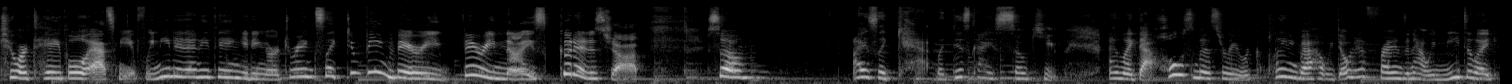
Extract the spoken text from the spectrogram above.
to our table, asking if we needed anything, getting our drinks, like do being very, very nice, good at his job. So I was like, Kat, like this guy is so cute. And like that whole semester we were complaining about how we don't have friends and how we need to like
